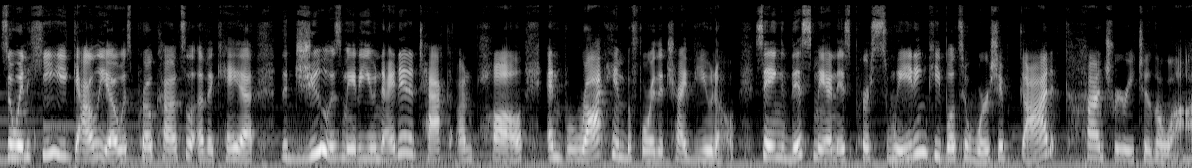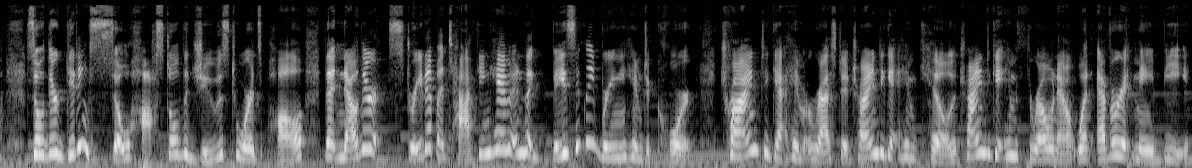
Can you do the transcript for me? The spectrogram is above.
So when he, Gallio, was proconsul of Achaia, the Jews made a united attack on Paul and brought him before the tribunal, saying this man is persuading people to worship God contrary to the law. So they're getting so hostile, the Jews, towards Paul, that now they're straight up attacking him and like basically bringing him to court, trying to get him arrested, trying to get him killed, trying to get him thrown out, whatever it may be.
